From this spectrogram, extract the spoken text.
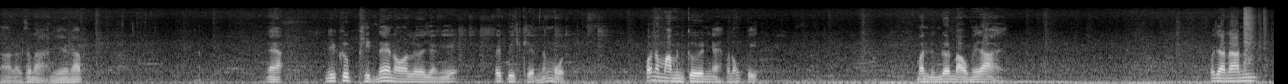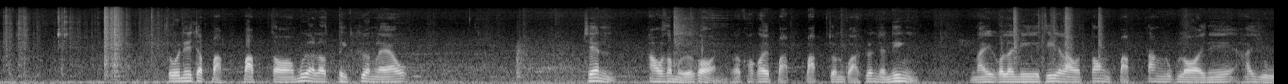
อ่าลักษณะนี้นะครับเนี่ยนี่คือผิดแน่นอนเลยอย่างนี้ ไปปิดเข็มทั้งหมด เพราะน้ำมันมันเกินไงมันต้องปิด มันถึงเดินเบาไม่ได้ เพราะฉะนั้น ตัวนี้จะปรับปรับต่อเมื่อเราติดเครื่องแล้ว เช่น เอาเสมอก่อนแล้วค่อยๆปรับปรับจนกว่าเครื่องจะนิ่ง ในกรณีที่เราต้องปรับตั้งลูกลอยนี้ให้อยู่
